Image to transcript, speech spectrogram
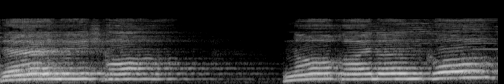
Denn ich hab noch einen Kopf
